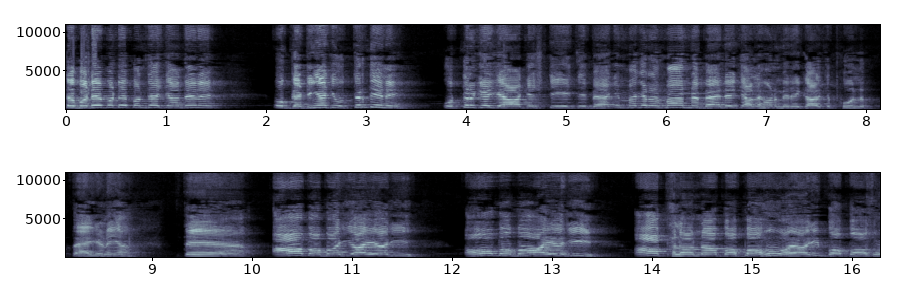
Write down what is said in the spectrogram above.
ਤੇ ਵੱਡੇ ਵੱਡੇ ਬੰਦੇ ਜਾਂਦੇ ਨੇ, ਉਹ ਗੱਡੀਆਂ 'ਚ ਉਤਰਦੇ ਨੇ, ਉਤਰ ਕੇ ਜਾ ਕੇ ਸਟੇਜ ਤੇ ਬਹਿ ਕੇ ਮਗਰ ਮਾਨ ਨਾ ਬਹਿੰਦੇ ਚੱਲ, ਹੁਣ ਮੇਰੇ ਗਲ 'ਚ ਫੁੱਲ ਪੈ ਜਾਣੇ ਆ। ਤੇ ਆ ਬਾਬਾ ਜੀ ਆਏ ਆ ਜੀ ਆਓ ਬਾਬਾ ਆਏ ਆ ਜੀ, ਆ ਫਲਾਨਾ ਬਾਬਾ ਹੂੰ ਆਇਆ ਜੀ, ਬਾਬਾ ਸੂ।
